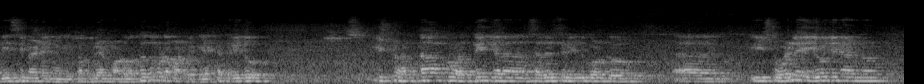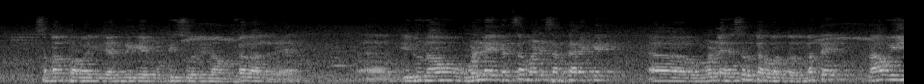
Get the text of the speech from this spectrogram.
ಡಿ ಸಿ ಮ್ಯಾಡಮ್ಗೆ ಕಂಪ್ಲೇಂಟ್ ಮಾಡುವಂಥದ್ದು ಕೂಡ ಮಾಡಬೇಕು. ಯಾಕಂದ್ರೆ ಇದು ಇಷ್ಟು ಹದಿನಾಲ್ಕು, ಹದಿನೈದು ಜನ ಸದಸ್ಯರು ಇದ್ದುಕೊಂಡು ಇಷ್ಟು ಒಳ್ಳೆಯ ಯೋಜನೆಯನ್ನು ಸಮರ್ಪಕವಾಗಿ ಜನರಿಗೆ ಮುಟ್ಟಿಸುವಲ್ಲಿ ನಾವು ವಿಫಲಾದರೆ ಇದು ನಾವು ಒಳ್ಳೆಯ ಕೆಲಸ ಮಾಡಿ ಸರ್ಕಾರಕ್ಕೆ ಒಳ್ಳೆಯ ಒಳ್ಳೆ ಹೆಸರು ತರುವಂಥದ್ದು. ಮತ್ತೆ ನಾವು ಈ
